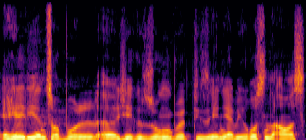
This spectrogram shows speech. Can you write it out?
Aliens, obwohl äh, hier gesungen wird, die sehen ja wie Russen aus.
